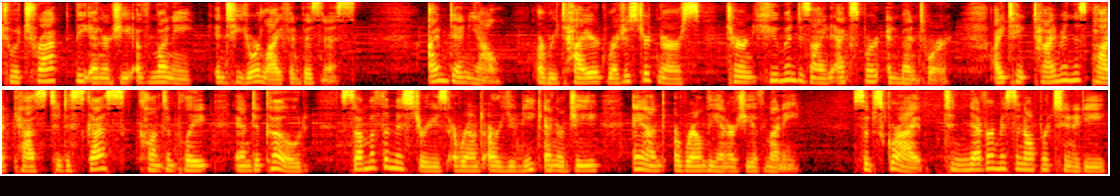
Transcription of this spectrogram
to attract the energy of money into your life and business. I'm Danielle a retired registered nurse turned human design expert and mentor. I take time in this podcast to discuss, contemplate, and decode some of the mysteries around our unique energy and around the energy of money. Subscribe to never miss an opportunity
